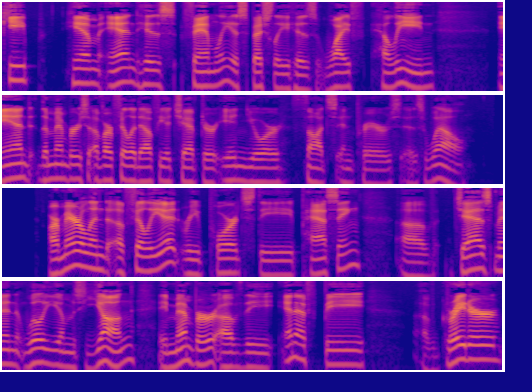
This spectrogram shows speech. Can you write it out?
keep him and his family, especially his wife, Helene, and the members of our Philadelphia chapter in your thoughts and prayers as well. Our Maryland affiliate reports the passing of Jasmine Williams Young, a member of the NFB of Greater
